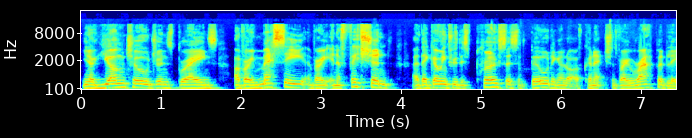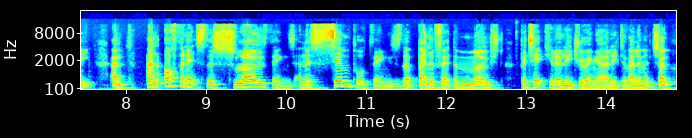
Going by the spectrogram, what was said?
You know, young children's brains are very messy and very inefficient. Uh, they're going through this process of building a lot of connections very rapidly. Um, and often it's the slow things and the simple things that benefit them most, particularly during early development. So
